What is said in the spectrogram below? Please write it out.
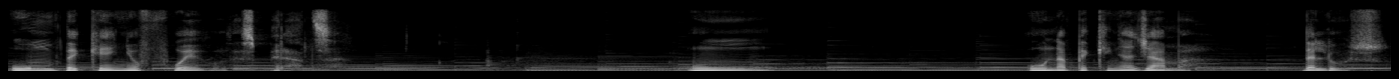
un pequeño fuego de esperanza, un, una pequeña llama de luz.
